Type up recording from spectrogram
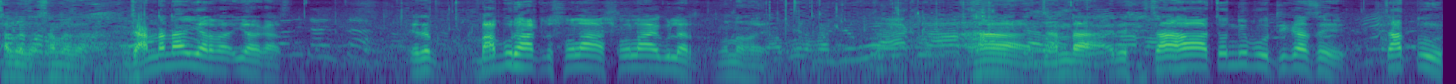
সামনে যা সামনে যা জানা না ইয়ার ইয়ার গাছ? এটা বাবুরহাট সোলা সোলা এগুলার মনে হয়। হ্যাঁ ঝান্ডা চা হ্যাঁ চণ্ডীপুর ঠিক আছে। চাঁদপুর।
